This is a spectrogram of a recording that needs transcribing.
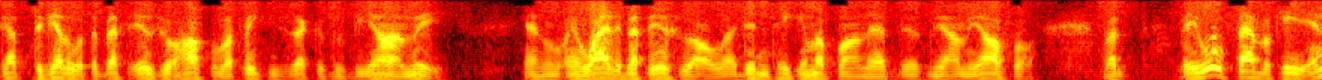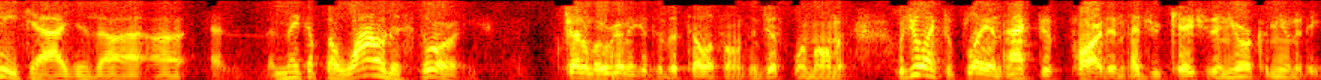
got together with the Beth Israel Hospital, I think these records was beyond me, and and why the Beth Israel uh, didn't take him up on that is beyond me also, but they will fabricate any charges, uh, uh, uh, make up the wildest stories. Gentlemen, we're going to get to the telephones in just one moment. Would you like to play an active part in education in your community?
